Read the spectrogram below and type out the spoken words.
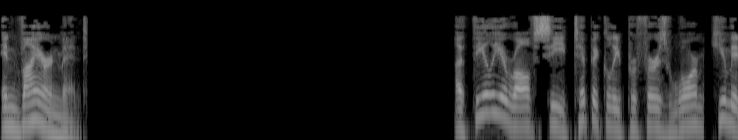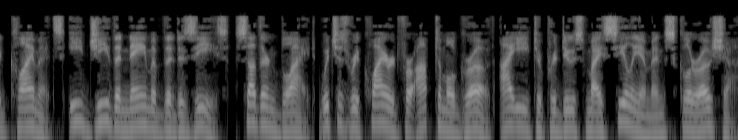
Environment Athelia rolfsii typically prefers warm, humid climates e.g. the name of the disease, southern blight which is required for optimal growth i.e. to produce mycelium and sclerotia.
